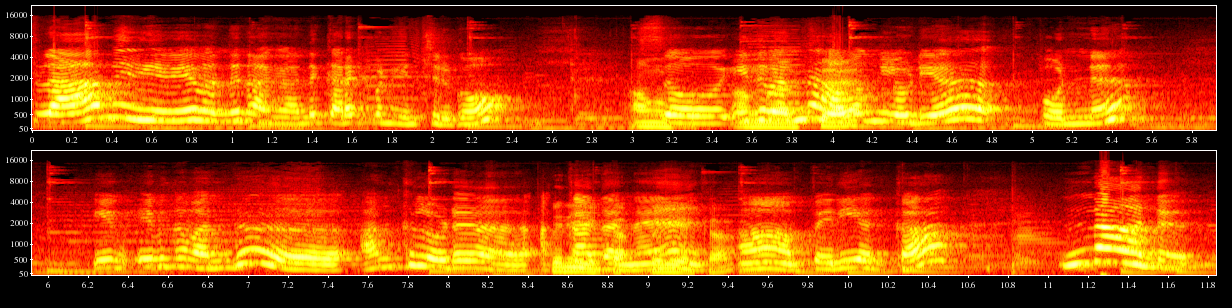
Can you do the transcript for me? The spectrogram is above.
ஃபேமிலியவே வந்து நாங்க வந்து கரெக்ட் பண்ணி வச்சிருக்கோம். ஸோ இது வந்து. அவங்களுடைய பொண்ணு. இவ- இவங்க வந்து அங்கிளோட அக்கா தானே? பெரிய அக்கா. ஆ பெரிய அக்கா. நானு.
